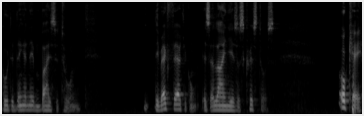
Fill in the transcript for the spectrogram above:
gute Dinge nebenbei zu tun. Die Rechtfertigung ist allein Jesus Christus. Okay,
